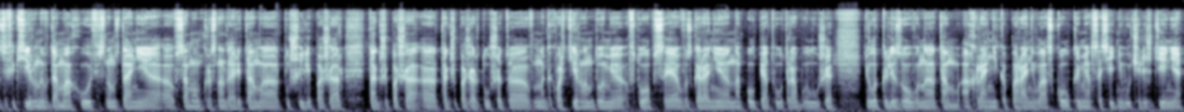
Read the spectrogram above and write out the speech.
зафиксированы в домах и офисном здании а, в самом Краснодаре. Там а, тушили пожар. Также, а, также пожар тушат в многоквартирном доме в Туапсе. Возгорание на полпятого утра было уже локализовано. Там охранника поранило осколками от соседнего учреждения.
